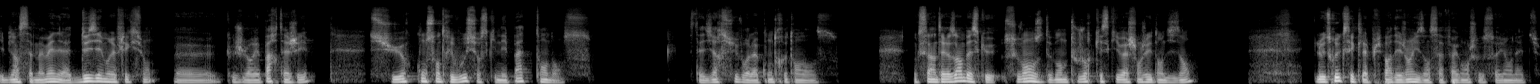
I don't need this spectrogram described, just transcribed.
eh bien ça m'amène à la deuxième réflexion que je leur ai partagée sur concentrez-vous sur ce qui n'est pas tendance, c'est-à-dire suivre la contre-tendance. Donc c'est intéressant parce que souvent on se demande toujours qu'est-ce qui va changer dans 10 ans. Le truc c'est que la plupart des gens ils en savent pas grand-chose, soyons honnêtes.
